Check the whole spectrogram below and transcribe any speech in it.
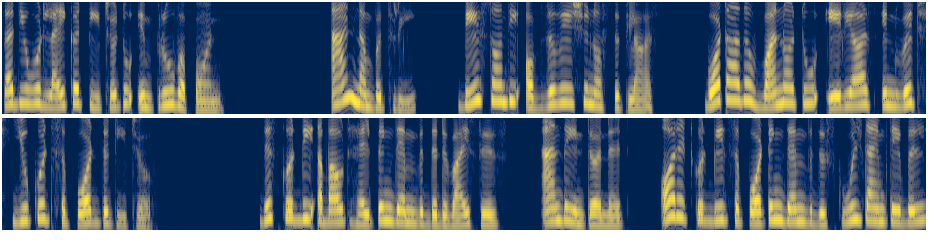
that you would like a teacher to improve upon? And number 3, Based on the observation of the class, what are the one or two areas in which you could support the teacher? This could be about helping them with the devices and the internet, or it could be supporting them with the school timetable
